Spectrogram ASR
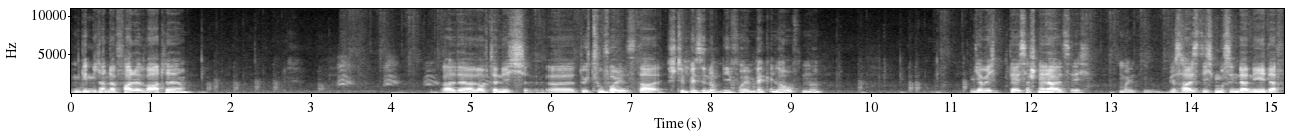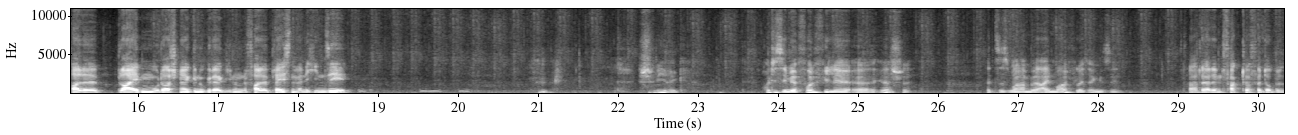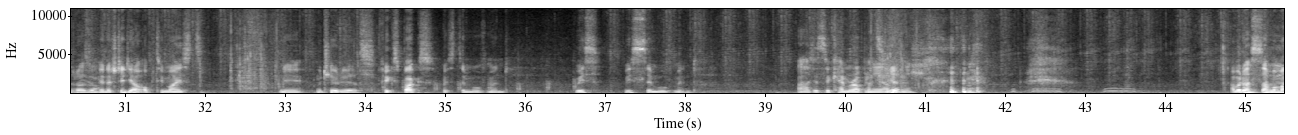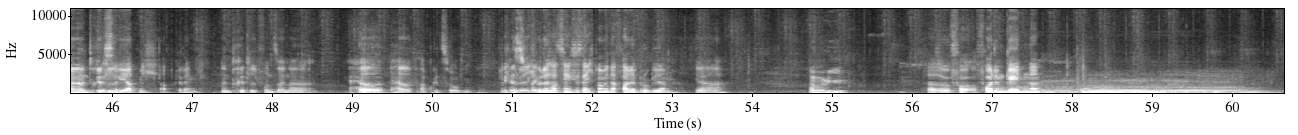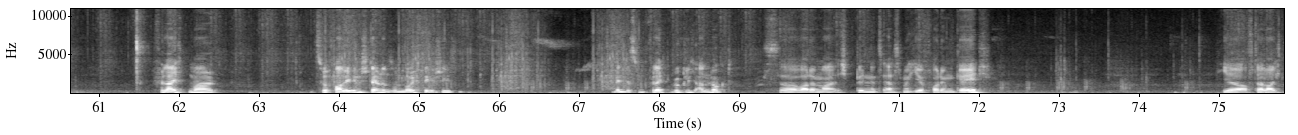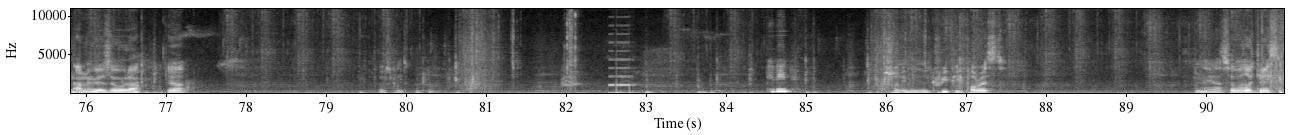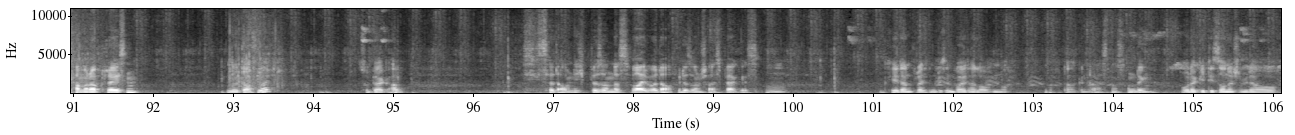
Indem ich an der Falle warte? Weil der läuft ja nicht äh, durch Zufall jetzt da. Stimmt, wir sind noch nie vor ihm weggelaufen, ne? Ja, aber ich, der ist ja schneller als ich. Das heißt, ich muss in der Nähe der Falle bleiben oder schnell genug reagieren und eine Falle placen, wenn ich ihn sehe. schwierig. Heute sehen wir voll viele äh, Hirsche. Letztes Mal haben wir einmal vielleicht einen gesehen. Da hat er den Faktor verdoppelt oder so. Ja, da steht ja auch Optimized. Nee, Materials. Fix Bugs with the movement. With, with the movement. Ah, hast jetzt die Kamera Nee, platziert? ich nicht. Aber du hast, sagen wir mal, ein Das Drittel, Rehe hat mich abgelenkt. ein Drittel von seiner Health, Health abgezogen. Ich würde, ich würde das als nächstes echt mal mit einer Falle probieren. Ja. Aber wie? Also vor, vor dem Gaten dann. Vielleicht mal zur Falle hinstellen und so ein Leuchtding schießen? Wenn das vielleicht wirklich anlockt? So, warte mal. Ich bin jetzt erstmal hier vor dem Gate. Hier auf der leichten Anhöhe so, oder? Ja. So ist ganz gut. Piep, piep. Schon irgendwie ein creepy Forest. Naja, So, wo soll ich die nächste Kamera placen? Nur da vielleicht? So bergab? Das ist halt auch nicht besonders weit, weil da auch wieder so ein scheiß Berg ist. Hm. Okay, dann vielleicht ein bisschen weiterlaufen noch. Noch da, genau. Da ist noch so ein Ding. Oder geht die Sonne schon wieder auf?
